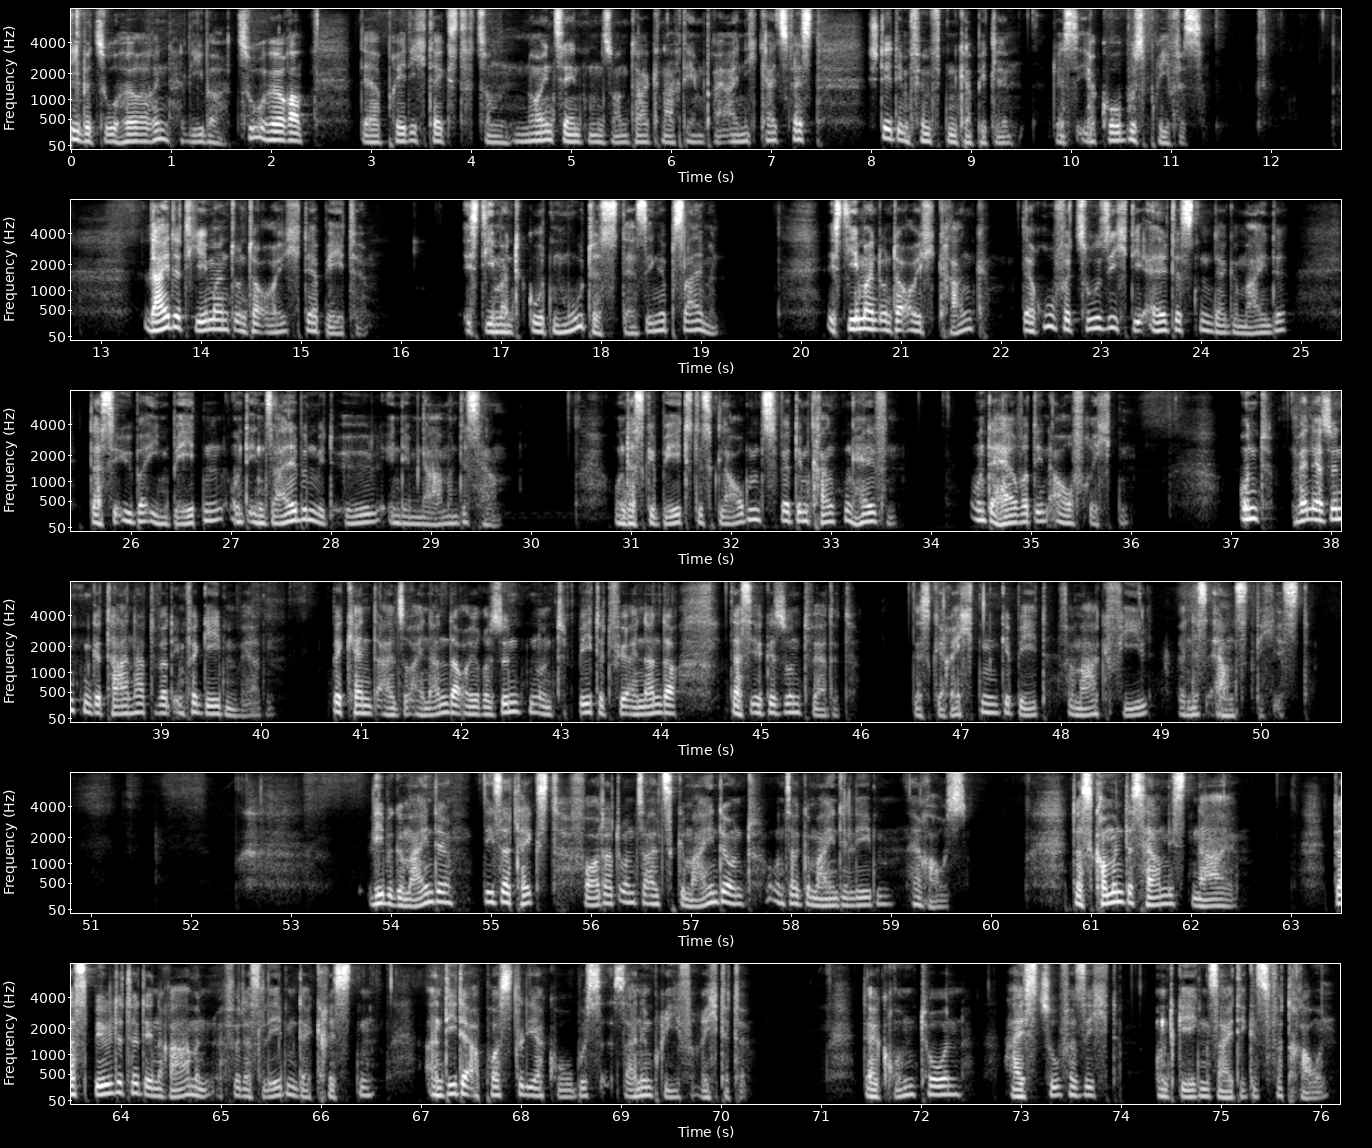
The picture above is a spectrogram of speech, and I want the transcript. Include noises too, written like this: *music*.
Liebe Zuhörerin, lieber Zuhörer, der Predigtext zum 19. Sonntag nach dem Dreieinigkeitsfest steht im fünften Kapitel des Jakobusbriefes. Leidet jemand unter euch, der bete? Ist jemand guten Mutes, der singe Psalmen? Ist jemand unter euch krank, der rufe zu sich die Ältesten der Gemeinde, dass sie über ihn beten und ihn salben mit Öl in dem Namen des Herrn. Und das Gebet des Glaubens wird dem Kranken helfen, und der Herr wird ihn aufrichten. Und wenn er Sünden getan hat, wird ihm vergeben werden. Bekennt also einander eure Sünden und betet füreinander, dass ihr gesund werdet. Des gerechten Gebet vermag viel, wenn es ernstlich ist. Liebe Gemeinde, dieser Text fordert uns als Gemeinde und unser Gemeindeleben heraus. Das Kommen des Herrn ist nahe. Das bildete den Rahmen für das Leben der Christen, an die der Apostel Jakobus seinen Brief richtete. Der Grundton heißt Zuversicht und gegenseitiges Vertrauen.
